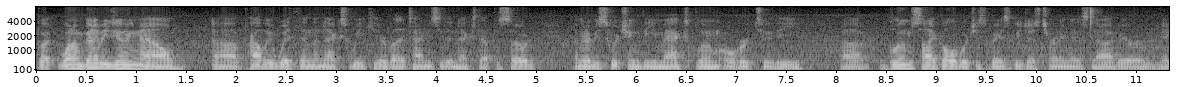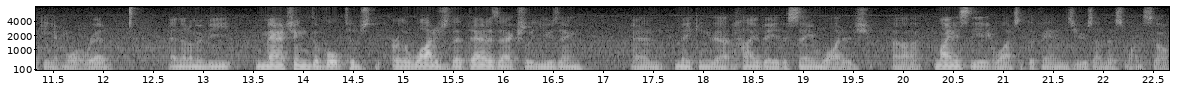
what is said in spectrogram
But what I'm going to be doing now, uh, probably within the next week here, by the time you see the next episode, I'm going to be switching the Max Bloom over to the uh, Bloom Cycle, which is basically just turning this knob here and making it more red. And then I'm going to be matching the voltage or the wattage that that is actually using and making that high bay the same wattage, uh, minus the 8 watts that the fans use on this one. So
